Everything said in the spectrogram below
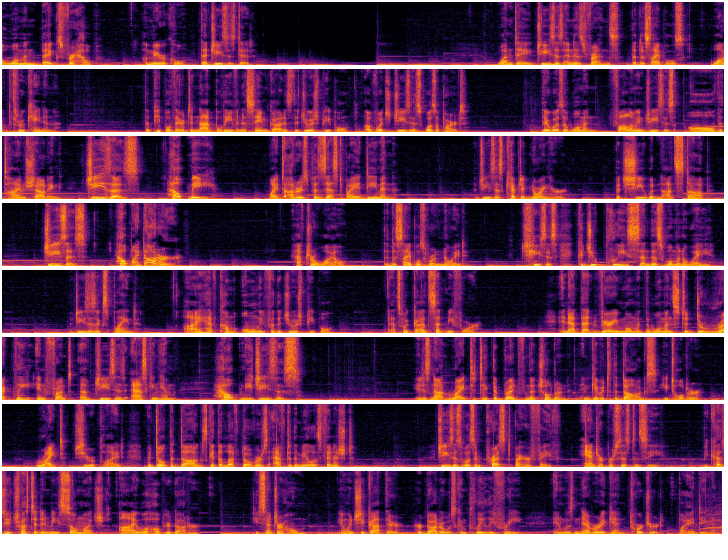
A woman begs for help, a miracle that Jesus did. One day, Jesus and his friends, the disciples, walked through Canaan. The people there did not believe in the same God as the Jewish people, of which Jesus was a part. There was a woman following Jesus all the time shouting, Jesus, help me! My daughter is possessed by a demon. But Jesus kept ignoring her, but she would not stop. Jesus, help my daughter! After a while, the disciples were annoyed. Jesus, could you please send this woman away? But Jesus explained, I have come only for the Jewish people. That's what God sent me for. And at that very moment, the woman stood directly in front of Jesus, asking him, Help me, Jesus. It is not right to take the bread from the children and give it to the dogs, he told her. Right, she replied, but don't the dogs get the leftovers after the meal is finished? Jesus was impressed by her faith and her persistency. Because you trusted in me so much, I will help your daughter. He sent her home, and when she got there, her daughter was completely free and was never again tortured by a demon.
